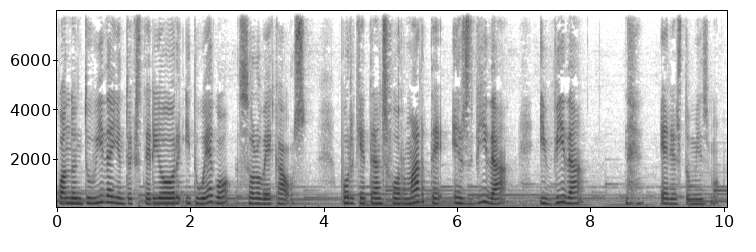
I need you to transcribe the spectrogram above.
cuando en tu vida y en tu exterior y tu ego solo ve caos, porque transformarte es vida y vida eres tú mismo.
